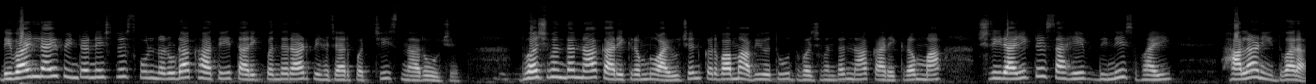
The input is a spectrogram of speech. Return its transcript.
divine life international school Naroda ખાતે તારીખ પંદર આઠ બે હજાર પચીસના રોજ ધ્વજવંદનના કાર્યક્રમનું આયોજન કરવામાં આવ્યું હતું ધ્વજવંદનના કાર્યક્રમમાં શ્રી ડાયરેક્ટર સાહેબ દિનેશભાઈ હાલાણી દ્વારા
